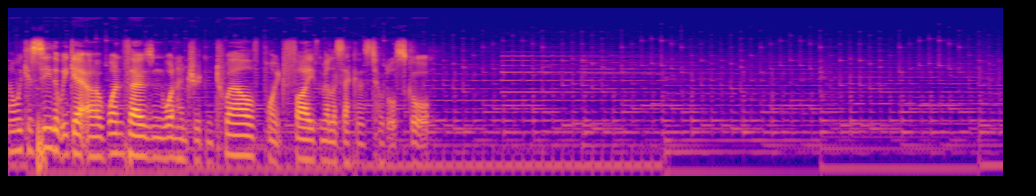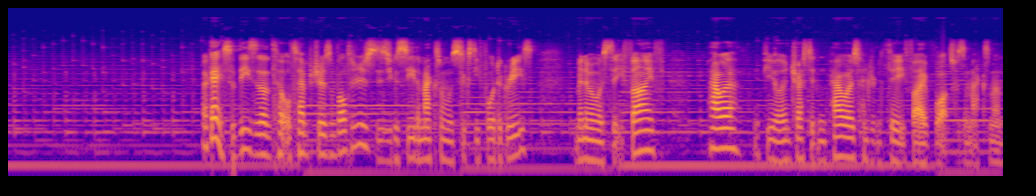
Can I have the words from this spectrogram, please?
And we can see that we get a 1112.5 milliseconds total score. Okay, so these are the total temperatures and voltages. As you can see, the maximum was 64 degrees, minimum was 35. Power, if you're interested in powers, 135 watts was the maximum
